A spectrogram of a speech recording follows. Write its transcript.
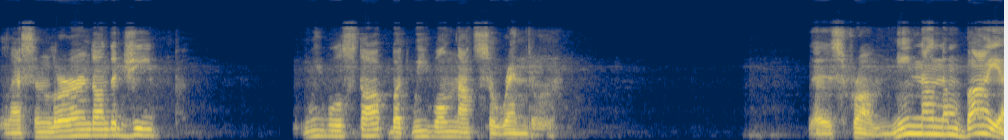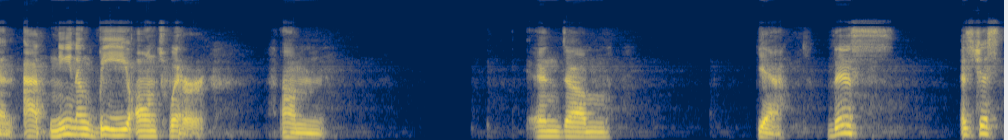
lesson learned on the Jeep. We will stop, but we will not surrender. That is from Ninang Nambayan at Ninang B on Twitter. Um, and um, yeah, this is just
